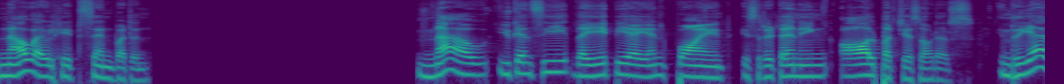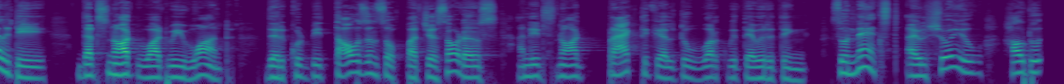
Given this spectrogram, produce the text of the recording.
Now I will hit send button. Now you can see the API endpoint is returning all purchase orders. In reality, that's not what we want. There could be thousands of purchase orders and it's not practical to work with everything. So next, I will show you how to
